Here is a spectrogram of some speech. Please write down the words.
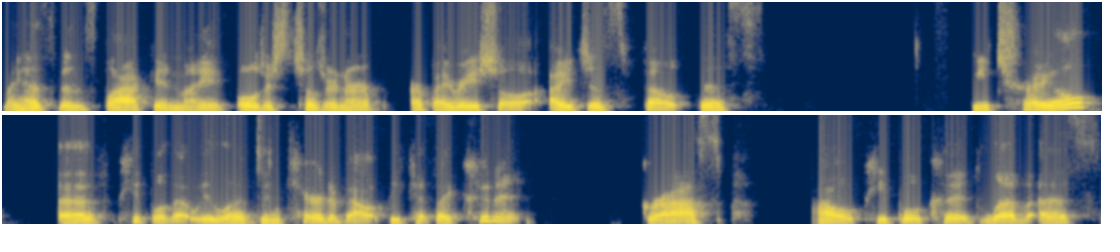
my husband's black and my oldest children are are biracial. I just felt this betrayal of people that we loved and cared about because i couldn't grasp how people could love us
